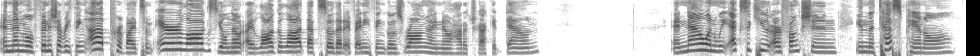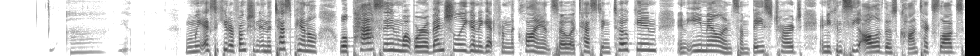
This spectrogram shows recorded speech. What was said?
And then we'll finish everything up, provide some error logs. You'll note I log a lot. That's so that if anything goes wrong, I know how to track it down. And now when we execute our function in the test panel, uh, yeah. when we execute our function in the test panel, we'll pass in what we're eventually going to get from the client. So a testing token, an email, and some base charge. And you can see all of those context logs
